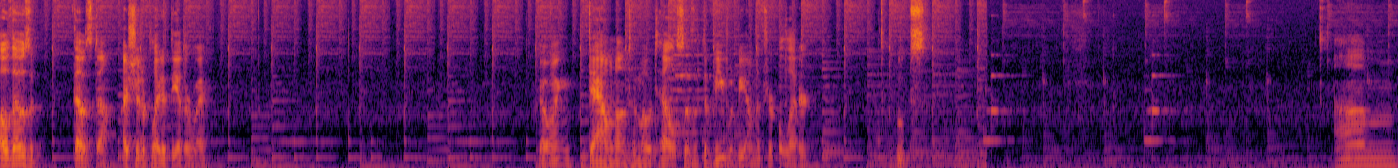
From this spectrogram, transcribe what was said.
Oh, that was a that was dumb. I should have played it the other way. Going down onto motel so that the V would be on the triple letter. Oops. Um...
